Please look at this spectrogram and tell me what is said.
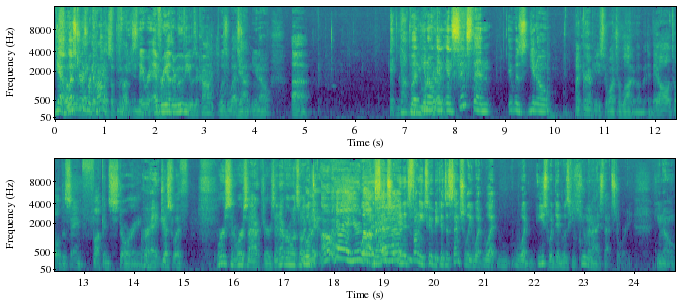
Yeah, So, westerns were comic book movies. fucking, They were you every know, other movie was a comic was a western. Yeah. You know, uh, but you know, good. and, and since then it was you know My grandpa used to watch a lot of them, and they all told the same fucking story. Right. Just with worse and worse actors, and every once in a while, Well, like, "Oh, hey, you're well not essentially, bad." and it's funny too because essentially what what what Eastwood did was he humanized that story. You know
